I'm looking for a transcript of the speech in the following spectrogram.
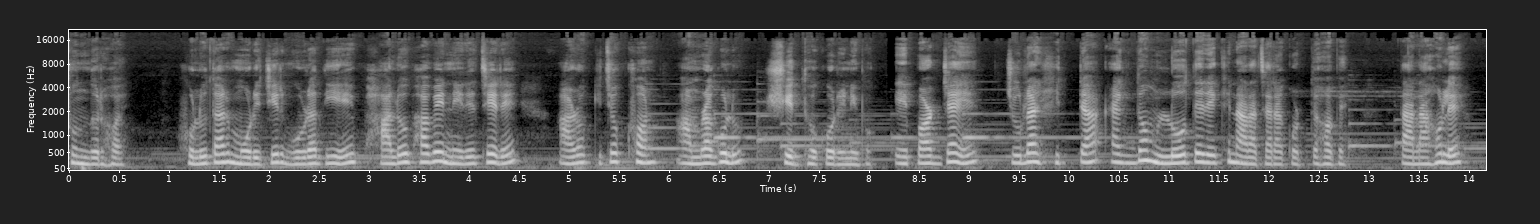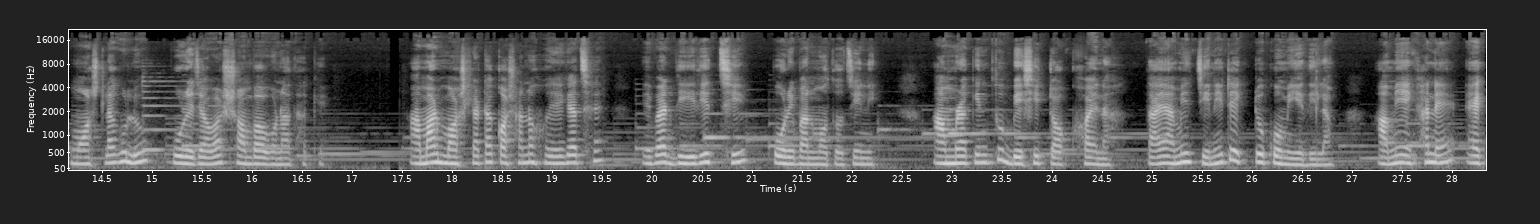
সুন্দর হয়। হলুদ আর মরিচের গুঁড়া দিয়ে ভালোভাবে নেড়ে চেড়ে আরও কিছুক্ষণ আমড়াগুলো সিদ্ধ করে নিব। এ পর্যায়ে চুলার হিটটা একদম লোতে রেখে নাড়াচাড়া করতে হবে। তা না হলে মশলাগুলো পুড়ে যাওয়ার সম্ভাবনা থাকে। আমার মশলাটা কষানো হয়ে গেছে। এবার দিয়ে দিচ্ছি পরিমাণ মতো চিনি। আমরা কিন্তু বেশি টক হয় না, তাই আমি চিনিটা একটু কমিয়ে দিলাম। আমি এখানে এক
